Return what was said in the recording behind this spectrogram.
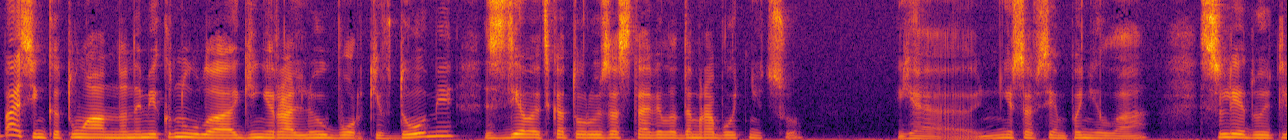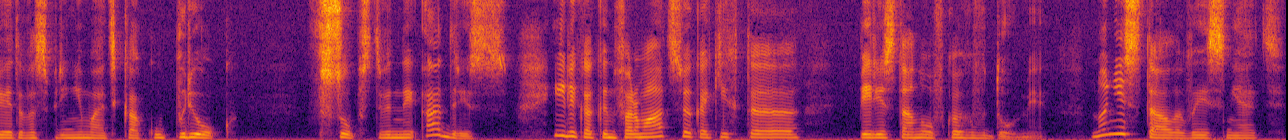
Басенька туманно намекнула о генеральной уборке в доме, сделать которую заставила домработницу. Я не совсем поняла, следует ли это воспринимать как упрек в собственный адрес или как информацию о каких-то перестановках в доме, но не стала выяснять,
